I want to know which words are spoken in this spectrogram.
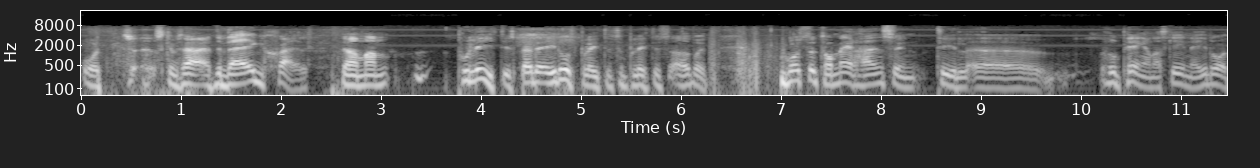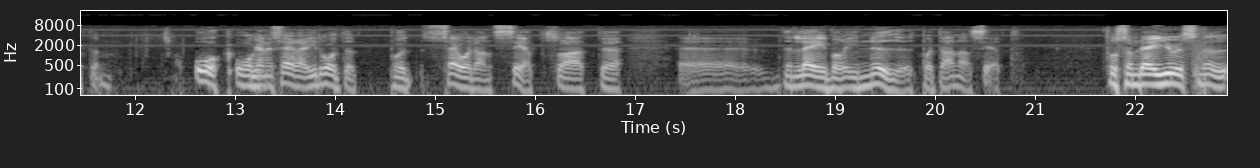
åt, ska vi säga, ett vägskäl där man politiskt, både idrottspolitiskt och politiskt övrigt, måste ta mer hänsyn till eh, hur pengarna ska in i idrotten och organisera idrotten på ett sådant sätt så att eh, eh den lever i nuet på ett annat sätt. För som det är just nu,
